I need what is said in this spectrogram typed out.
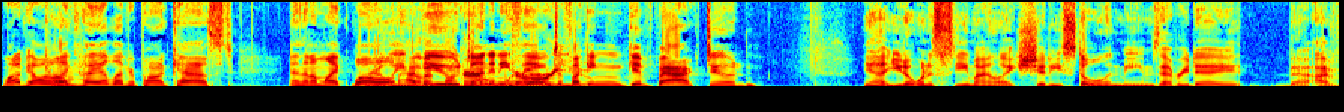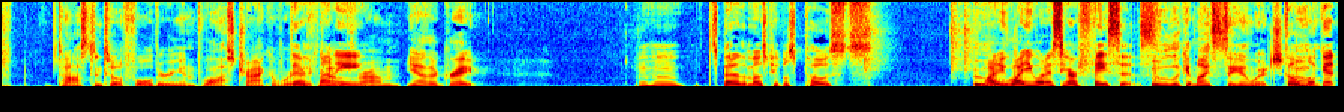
A lot of y'all are Come- like, "Hey, I love your podcast," and then I'm like, "Well, Really, have you motherfucker? done Where anything are to you?" fucking give back, dude?" Yeah, you don't want to see my like shitty stolen memes every day that I've tossed into a folder and lost track of where They're they've funny. come from. Yeah, they're great. Mm-hmm. It's better than most people's posts. Why, Ooh. why do you want to see our faces? Ooh, look at my sandwich. Go Ooh, look at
